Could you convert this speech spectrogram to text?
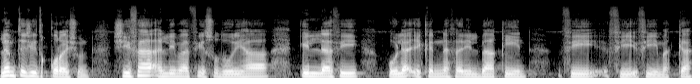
لم تجد قريش شفاء لما في صدورها إلا في أولئك النفر الباقين في في في مكة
